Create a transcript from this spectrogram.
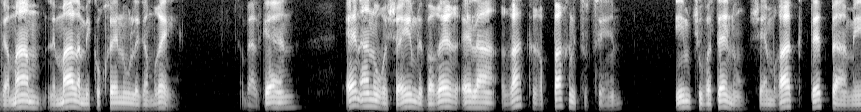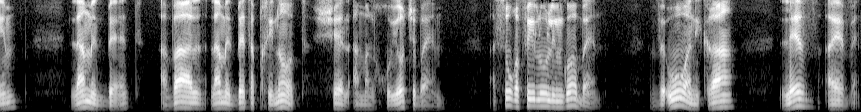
גמם למעלה מכוחנו לגמרי. ועל כן, אין אנו רשאים לברר אלא רק רפ"ח ניצוצים, עם תשובתנו שהם רק ט' פעמים ל"ב, אבל ל"ב הבחינות של המלכויות שבהם, אסור אפילו לנגוע בהן, והוא הנקרא לב האבן.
